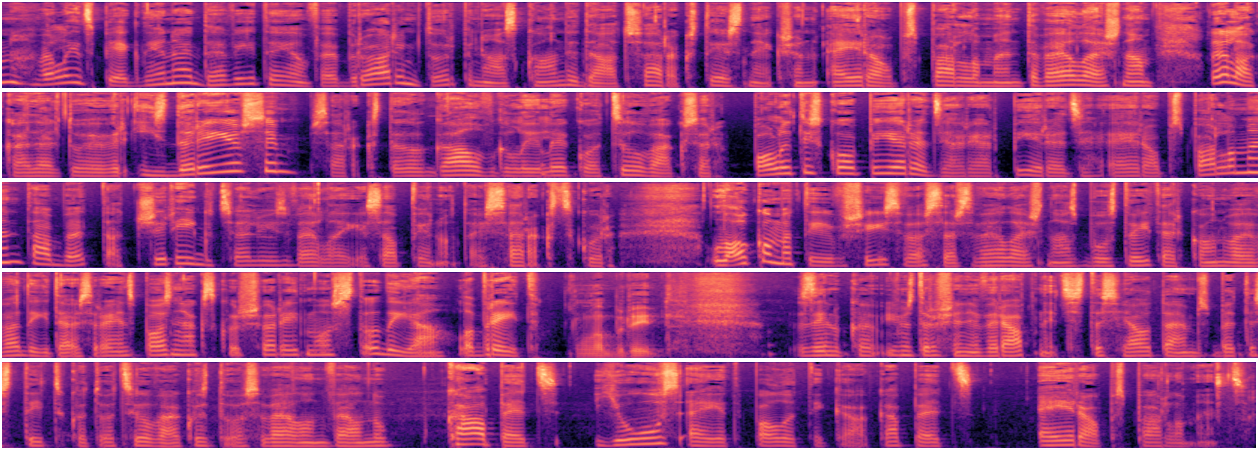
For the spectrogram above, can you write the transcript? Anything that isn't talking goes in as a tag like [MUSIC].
Un vēl līdz piekdienai, 9. februārim, turpinās kandidātu sarakstu iesniegšanu Eiropas parlamenta vēlēšanām. Lielākā daļa to jau ir izdarījusi. Saraksta galvgalī liekot cilvēkus ar politisko pieredzi, arī ar pieredzi Eiropas parlamentā, bet atšķirīgu ceļu izvēlējies apvienotais saraksts, kur lokomotīva šīs vasaras vēlēšanās būs Twitter konvoja vadītājs Reins Pozņaks, kurš šorīt mūsu studijā. Labrīt! Labrīt! Zinu, ka jums droši vien jau ir apnicis tas jautājums, bet es ticu, ka to cilvēku uzdos vēl un vēl. Nu, kāpēc jūs ejat politikā, kāpēc Eiropas parlaments?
